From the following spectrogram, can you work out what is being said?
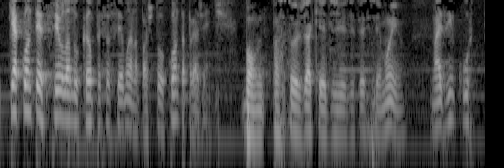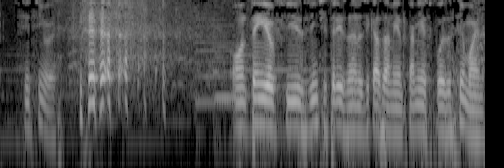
O que aconteceu lá no campo essa semana, pastor? Conta pra gente. Bom, pastor, já que é dia de testemunho. Mas em curto. Sim, senhor. Ontem eu fiz 23 anos de casamento com a minha esposa Simone.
